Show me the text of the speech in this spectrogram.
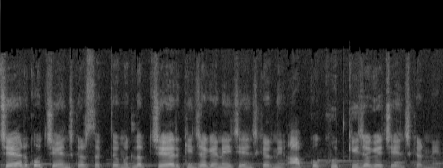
चेयर को चेंज कर सकते हो। मतलब चेयर की जगह नहीं चेंज करनी, आपको खुद की जगह चेंज करनी है।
